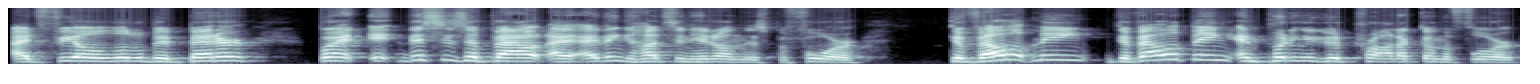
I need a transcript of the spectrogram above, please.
I'd feel a little bit better. But it, this is about, I, I, think Hudson hit on this before, developing, developing and putting a good product on the floor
